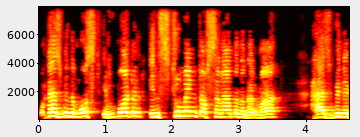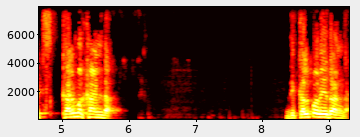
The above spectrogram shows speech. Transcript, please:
what has been the most important instrument of Sanatana Dharma has been its Karma Kanda, the Kalpa Vedanga.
